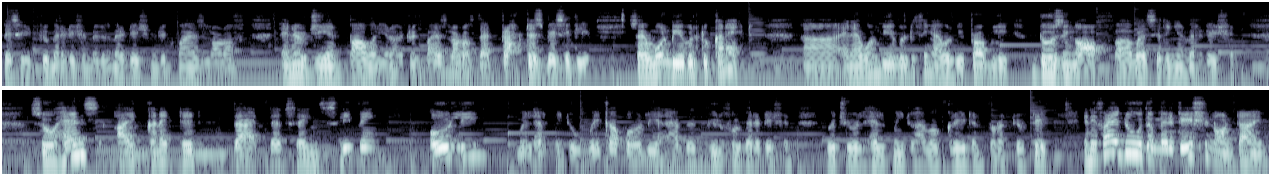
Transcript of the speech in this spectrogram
basically to meditation because meditation requires a lot of energy and power you know it requires a lot of that practice basically. So i won't be able to connect uh, and i won't be able to think. I will be probably dozing off uh, while sitting in meditation. So hence i connected that that saying sleeping early will help me to wake up early and have that beautiful meditation, which will help me to have a great and productive day. And if I do the meditation on time,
